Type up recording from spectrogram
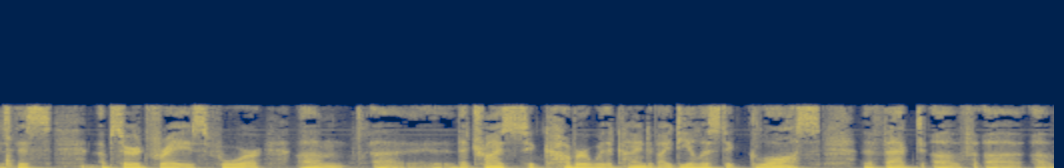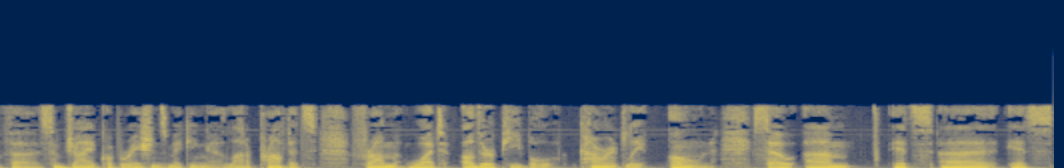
is this absurd phrase for um, uh, that tries to cover with a kind of idealistic gloss the fact of uh, of uh, some giant corporations making a lot of profits from what other people currently own. So. Um, it's uh, it's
